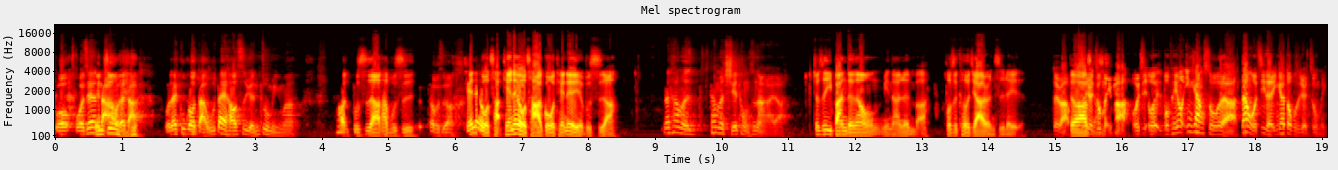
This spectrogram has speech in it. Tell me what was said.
我我在打，我在打，我在 Google 打吴岱豪是原住民吗？啊，不是啊，他不是，他不是啊。田磊我查，田磊我查过，田磊也不是啊。那他们他们血统是哪来的？就是一般的那种闽南人吧，或是客家人之类的，对吧？对啊，原住民吧？我记我我朋友印象说的啊，但我记得应该都不是原住民。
